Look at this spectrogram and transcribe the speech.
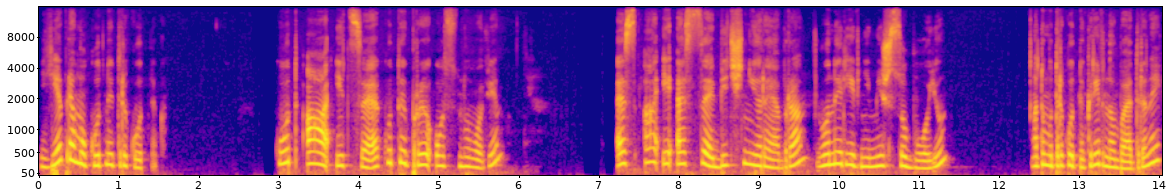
Є прямокутний трикутник. Кут А і С кути при основі. СА і СЦ бічні ребра, вони рівні між собою, а тому трикутник рівнобедрений,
